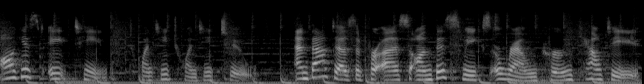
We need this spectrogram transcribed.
August 18, 2022. And that does it for us on this week's Around Kern County.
